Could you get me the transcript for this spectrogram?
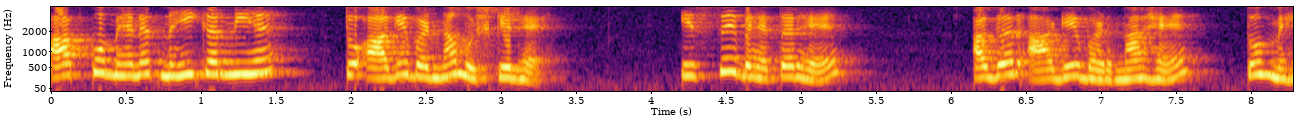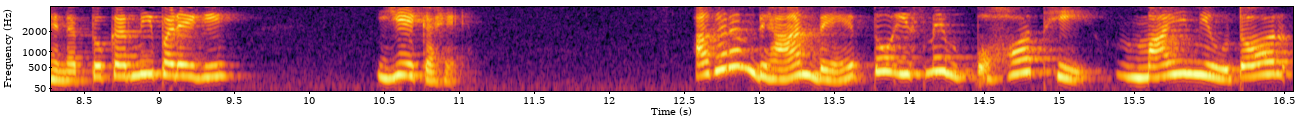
आपको मेहनत नहीं करनी है तो आगे बढ़ना मुश्किल है। इससे बेहतर है, अगर आगे बढ़ना है तो मेहनत तो करनी पड़ेगी। ये कहें, अगर हम ध्यान दें तो इसमें बहुत ही माइन्यूट और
